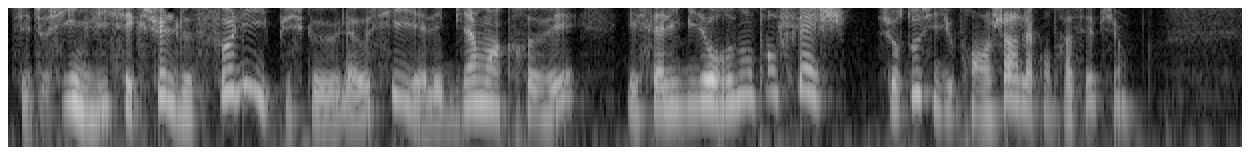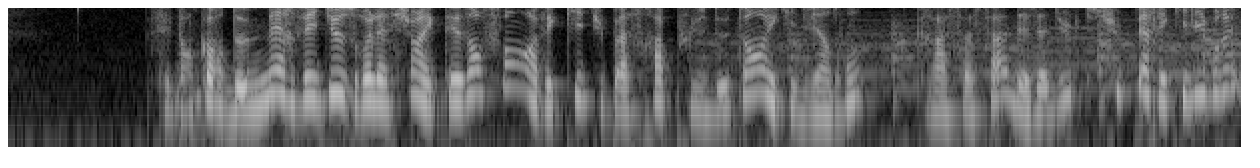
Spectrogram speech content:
C'est aussi une vie sexuelle de folie, puisque là aussi, elle est bien moins crevée et sa libido remonte en flèche, surtout si tu prends en charge la contraception. C'est encore de merveilleuses relations avec tes enfants, avec qui tu passeras plus de temps et qui deviendront, grâce à ça, des adultes super équilibrés.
